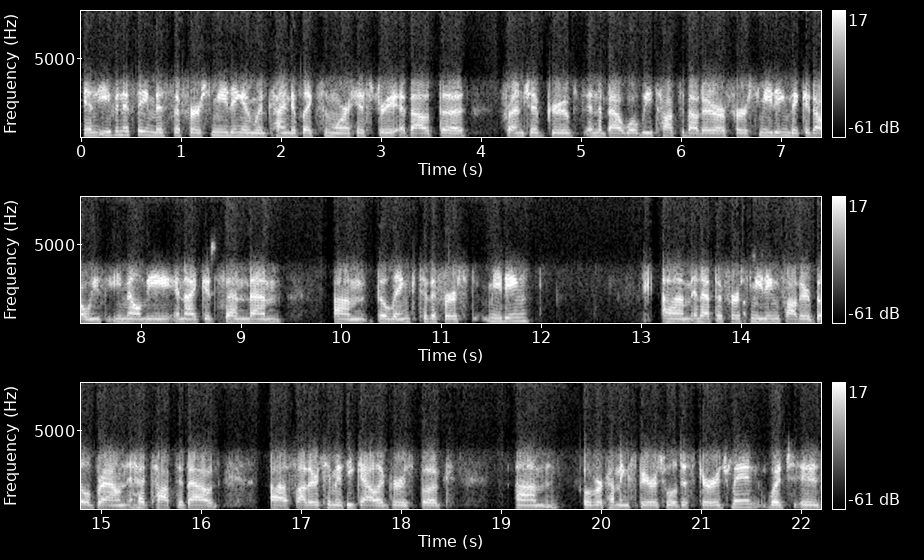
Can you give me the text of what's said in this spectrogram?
And even if they miss the first meeting and would kind of like some more history about the friendship groups and about what we talked about at our first meeting, they could always email me and I could send them um, the link to the first meeting. Um, and at the first meeting, Father Bill Brown had talked about uh, Father Timothy Gallagher's book, um, Overcoming Spiritual Discouragement, which is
